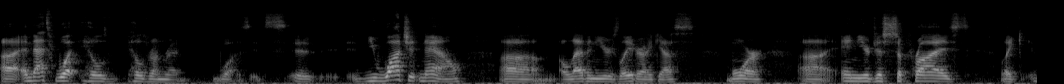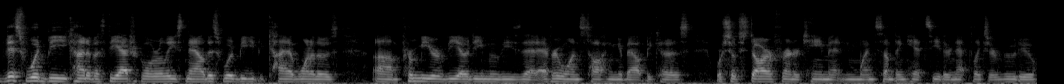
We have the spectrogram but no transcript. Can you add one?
Uh, and that's what Hills, Hills Run Red was. It's it, You watch it now, um, 11 years later, I guess, more, uh, and you're just surprised. Like, this would be kind of a theatrical release now. This would be kind of one of those um, premiere VOD movies that everyone's talking about because we're so starved for entertainment. And when something hits either Netflix or Vudu,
